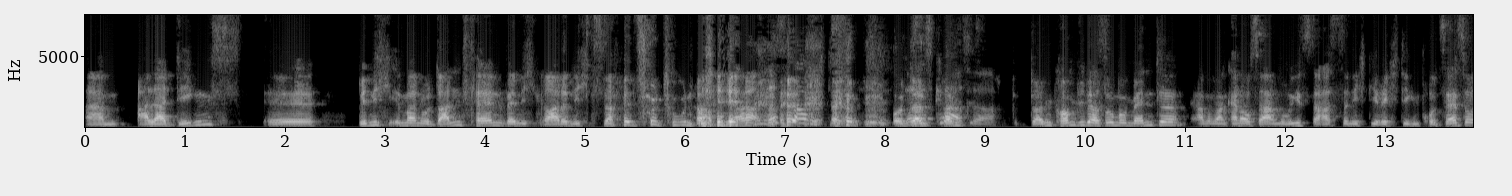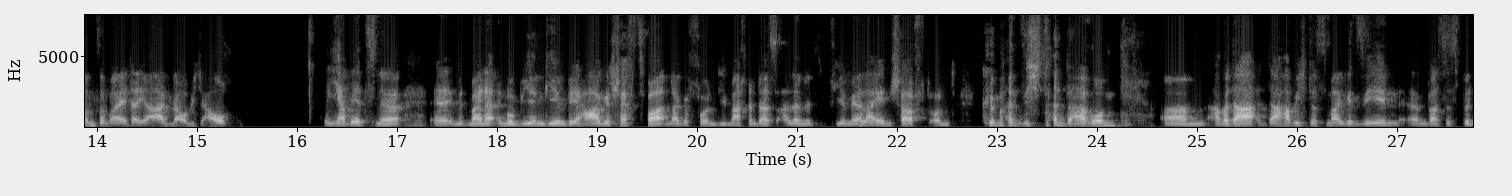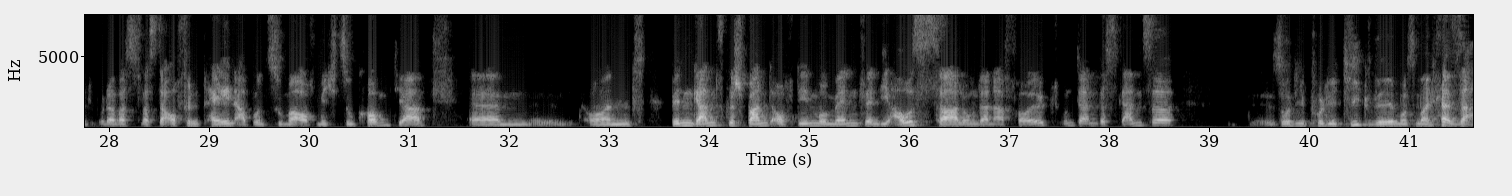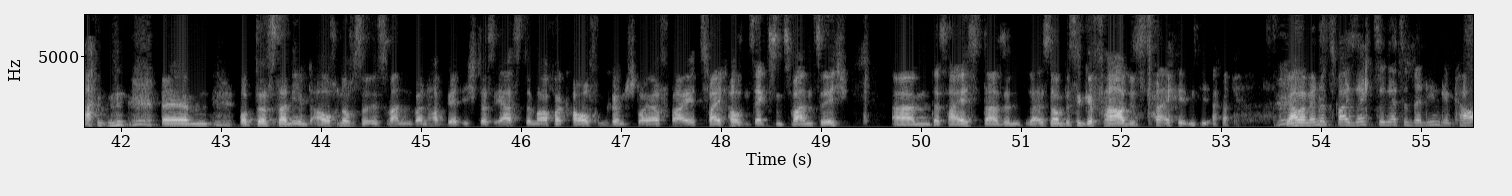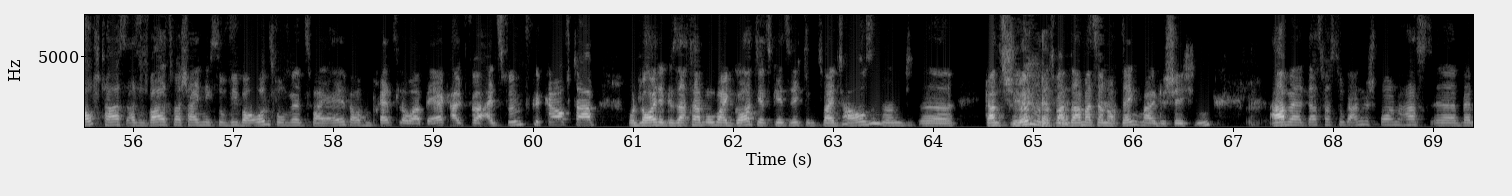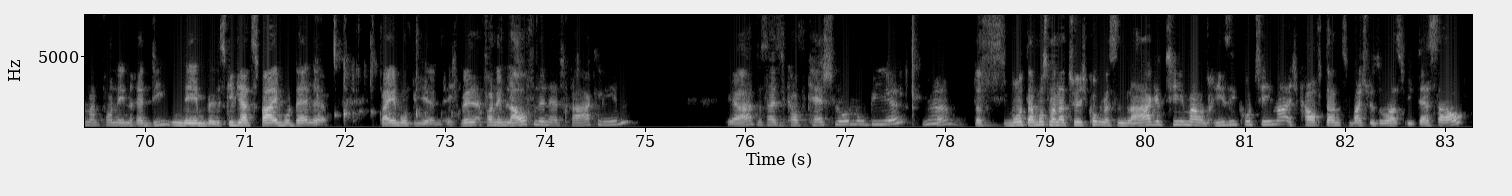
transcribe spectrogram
Ähm, allerdings äh, bin ich immer nur dann Fan, wenn ich gerade nichts damit zu tun habe. Ja, das glaube ich dir. Und das dann, ist krass, ja. dann kommen wieder so Momente, aber man kann auch sagen, Maurice, da hast du nicht die richtigen Prozesse und so weiter. Ja, glaube ich auch. Ich habe jetzt eine, äh, mit meiner Immobilien GmbH Geschäftspartner gefunden, die machen das alle mit viel mehr Leidenschaft und kümmern sich dann darum. Ähm, aber da, da habe ich das mal gesehen, ähm, was es oder was, was da auch für ein Pain ab und zu mal auf mich zukommt, ja. Ähm, und bin ganz gespannt auf den Moment, wenn die Auszahlung dann erfolgt und dann das Ganze so die Politik will, muss man ja sagen. Ähm, ob das dann eben auch noch so ist, wann, wann werde ich das erste Mal verkaufen können, steuerfrei 2026. Ähm, das heißt, da, sind, da ist noch ein bisschen Gefahr bis dahin. Ja. Ja, aber wenn du 2016 jetzt in Berlin gekauft hast, also es war jetzt wahrscheinlich nicht so wie bei uns, wo wir 2011 auf dem Prenzlauer Berg halt für 1,5 gekauft haben und Leute gesagt haben, oh mein Gott, jetzt geht es Richtung 2000 und äh, ganz schlimm. Und das waren damals ja noch Denkmalgeschichten. Aber das, was du angesprochen hast, äh, wenn man von den Renditen leben will, es gibt ja zwei Modelle bei Immobilien. Ich will von dem laufenden Ertrag leben. Ja, das heißt, ich kaufe Cashflow-Immobilien. Ja, das, da muss man natürlich gucken, das ist ein Lagethema und Risikothema. Ich kaufe dann zum Beispiel sowas wie Dessau.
